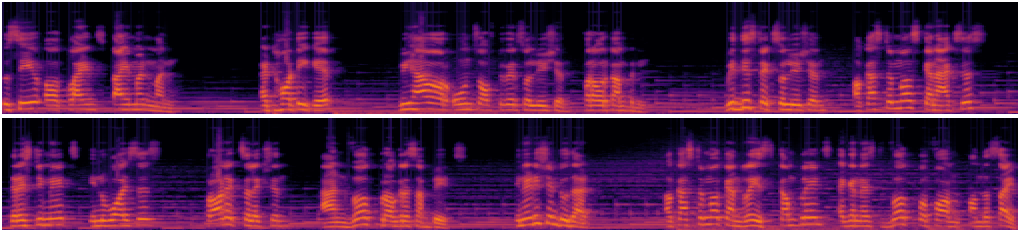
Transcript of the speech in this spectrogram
to save our clients time and money. At Horticare, we have our own software solution for our company. With this tech solution, our customers can access their estimates, invoices, product selection, and work progress updates. In addition to that, a customer can raise complaints against work performed on the site,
